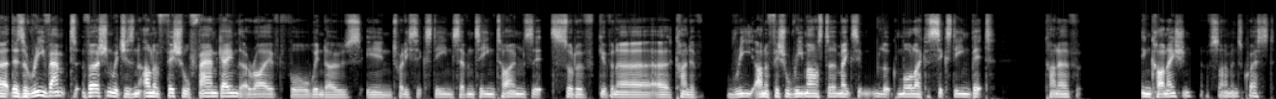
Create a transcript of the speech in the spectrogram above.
Uh, there's a revamped version, which is an unofficial fan game that arrived for Windows in 2016 17 times. It's sort of given a, a kind of re, unofficial remaster, makes it look more like a 16 bit kind of incarnation of Simon's Quest.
